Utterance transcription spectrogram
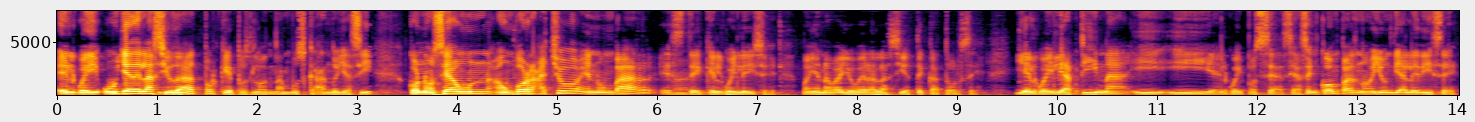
el güey huye de la ciudad porque pues lo andan buscando y así. Conoce a un, a un borracho en un bar, este, que el güey le dice, mañana va a llover a las 7.14. Y el güey le atina y, y el güey pues se, se hacen compas, ¿no? Y un día le dice,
